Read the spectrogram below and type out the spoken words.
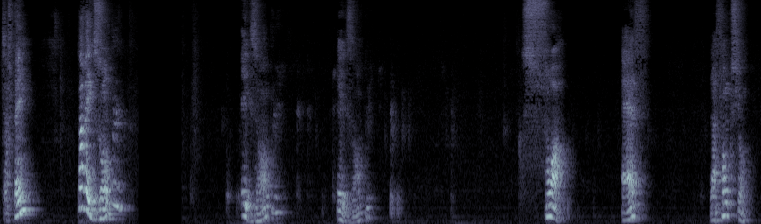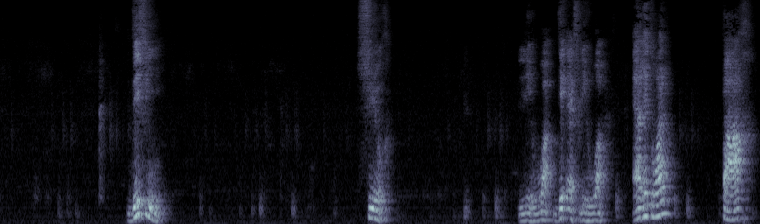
متفقين باغ اكزومبل اكزومبل اكزومبل soit f la fonction défini sur les rois df, les rois R étoile par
